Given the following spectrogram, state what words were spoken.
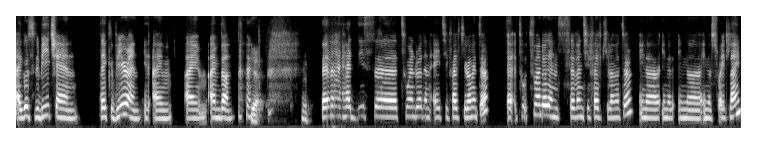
i go to the beach and take a beer and it, I'm I'm I'm done. Yeah. then I had this uh, 285 kilometer, uh, 275 kilometer in a in a in a in a straight line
